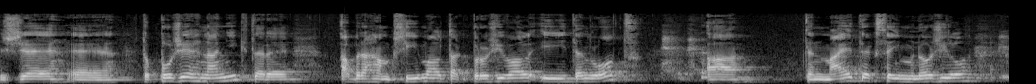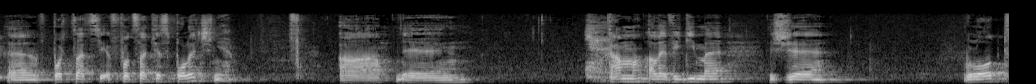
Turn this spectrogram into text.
že eh, to požehnání, které Abraham přijímal, tak prožíval i ten Lot a ten majetek se jim množil eh, v podstatě, v podstatě společně. A eh, tam ale vidíme, že Lot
